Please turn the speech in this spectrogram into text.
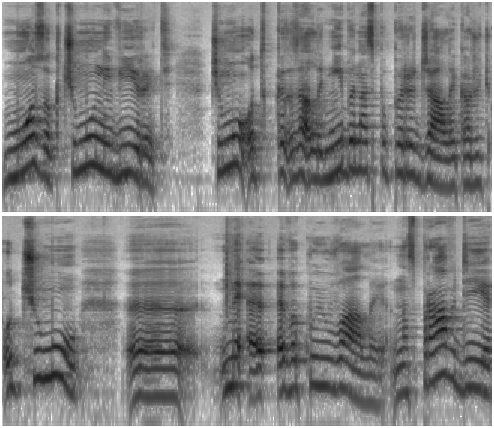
Мозок чому не вірить? Чому от казали, ніби нас попереджали, кажуть, от чому е, не е- евакуювали? Насправді,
